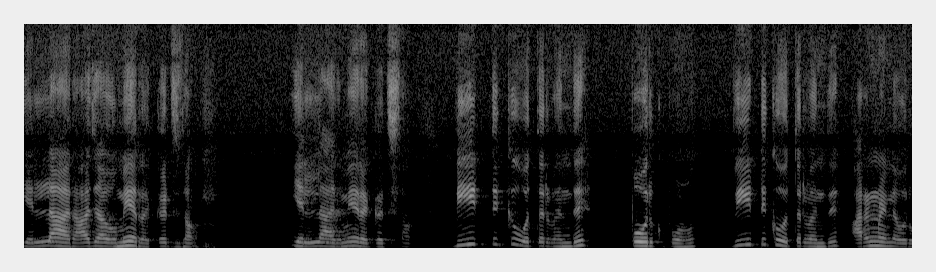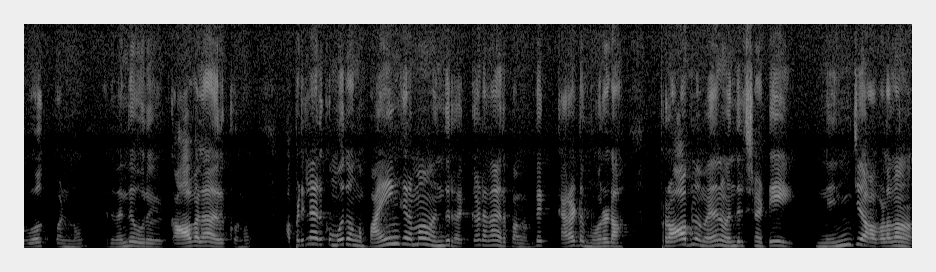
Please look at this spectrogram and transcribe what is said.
எல்லா ராஜாவுமே ரெக்கட்ஸ் தான். எல்லாருமே ரெக்கட்ஸ் தான். வீட்டுக்கு ஒருத்தர் வந்து போருக்கு போகணும். வீட்டுக்கு ஒருத்தர் வந்து அரண்மனையில் ஒரு ஒர்க் பண்ணணும். அது வந்து ஒரு காவலாக இருக்கணும். அப்படிலாம் இருக்கும்போது அவங்க பயங்கரமாக வந்து ரெக்கடாக தான் இருப்பாங்க. அப்படியே கரெக்டு முரடா. ப்ராப்ளம் எதனா வந்துருச்சுன்னா டேய் நெஞ்சு அவ்வளோதான்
